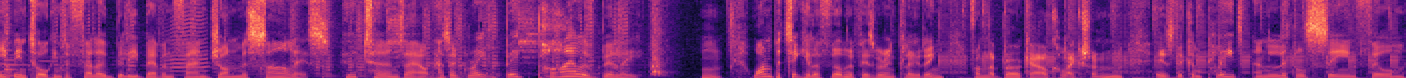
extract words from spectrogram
he'd been talking to fellow Billy Bevan fan Jon Mirsalis, who turns out has a great big pile of Billy. Hmm. One particular film of his we're including, from the Berkow collection, is the complete and little scene film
